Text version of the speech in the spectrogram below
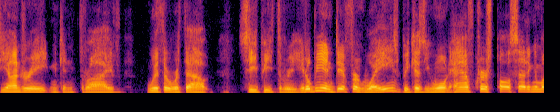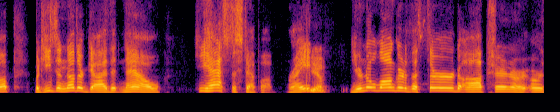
DeAndre Ayton can thrive with or without CP3. It'll be in different ways because you won't have Chris Paul setting him up, but he's another guy that now he has to step up, right? Yep. You're no longer the third option or, or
